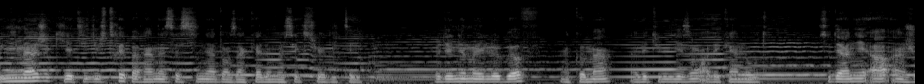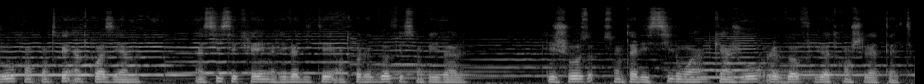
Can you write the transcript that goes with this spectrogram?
Une image qui est illustrée par un assassinat dans un cas d'homosexualité. Le dénommé Le Goff, un commun, avait une liaison avec un autre. Ce dernier a un jour rencontré un troisième. Ainsi s'est créée une rivalité entre Le Goff et son rival. Les choses sont allées si loin qu'un jour le Goff lui a tranché la tête.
